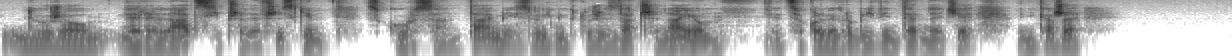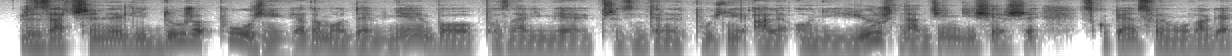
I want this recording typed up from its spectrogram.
dużo relacji przede wszystkim z kursantami, z ludźmi, którzy zaczynają cokolwiek robić w internecie, wynika, że zaczynali dużo później, wiadomo ode mnie, bo poznali mnie przez internet później, ale oni już na dzień dzisiejszy skupiają swoją uwagę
